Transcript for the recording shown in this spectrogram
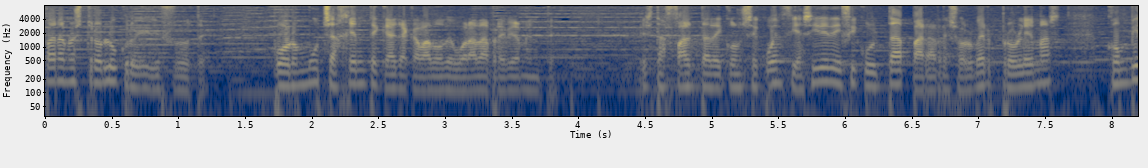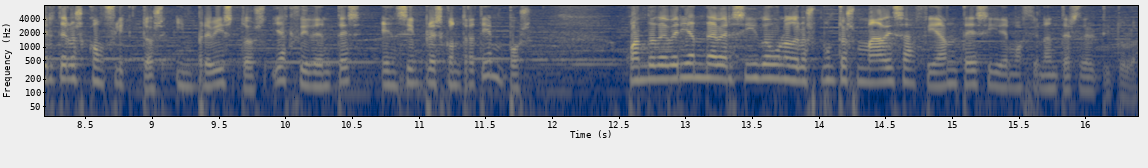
para nuestro lucro y disfrute, por mucha gente que haya acabado devorada previamente. Esta falta de consecuencias y de dificultad para resolver problemas convierte los conflictos imprevistos y accidentes en simples contratiempos, cuando deberían de haber sido uno de los puntos más desafiantes y emocionantes del título.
